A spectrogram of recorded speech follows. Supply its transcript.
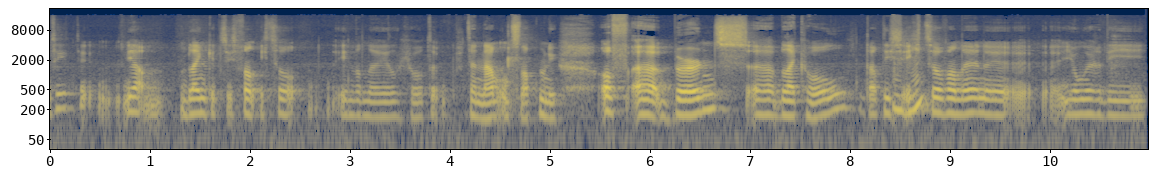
Zeg je het? Ja, Blankets is van echt zo een van de heel grote... Zijn naam ontsnapt me nu. Of Burns, Black Hole. Dat is echt zo van een, jongere die...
